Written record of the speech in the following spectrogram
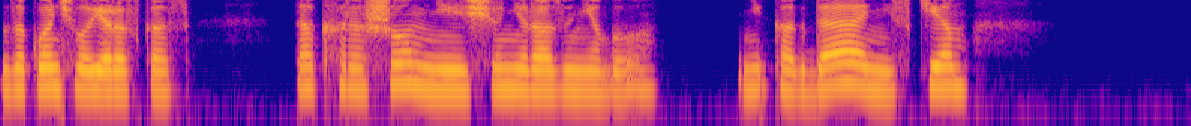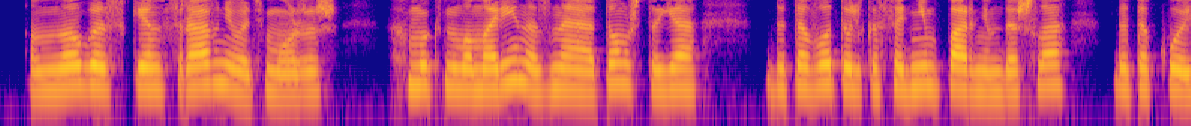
закончила я рассказ. Так хорошо мне еще ни разу не было. Никогда, ни с кем. «А много с кем сравнивать можешь», — хмыкнула Марина, зная о том, что я до того только с одним парнем дошла до такой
